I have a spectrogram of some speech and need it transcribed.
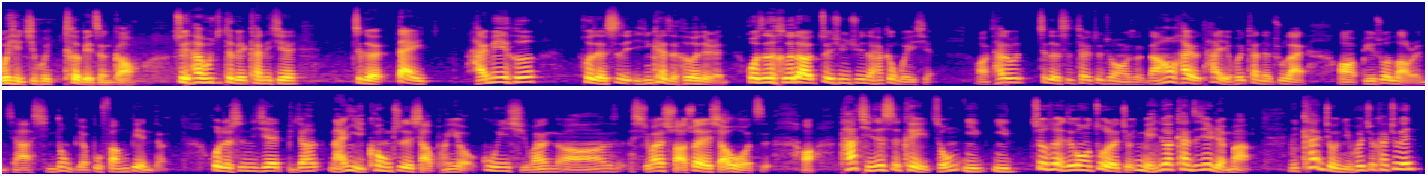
危险性会特别增高，所以他会去特别看那些。这个带还没喝或者是已经开始喝的人，或者是喝到醉醺醺的，他更危险。啊，他说这个是最最重要的。然后还有他也会看得出来啊，比如说老人家行动比较不方便的，或者是那些比较难以控制的小朋友，故意喜欢啊喜欢耍帅的小伙子啊，他其实是可以从你你就算你这工作做了久，你每天就要看这些人嘛，你看久你会就看就跟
